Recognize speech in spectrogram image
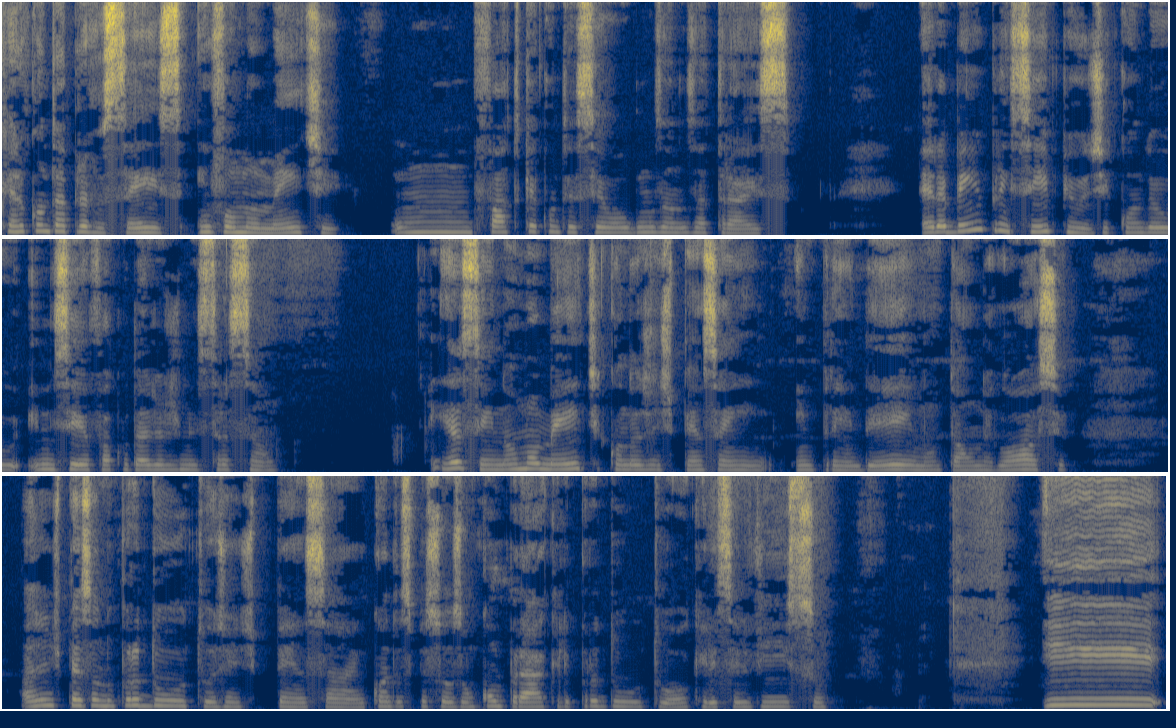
Quero contar para vocês, informalmente, um fato que aconteceu alguns anos atrás. Era bem o princípio de quando eu iniciei a faculdade de administração. E assim, normalmente, quando a gente pensa em empreender, em montar um negócio, a gente pensa no produto, a gente pensa em quantas pessoas vão comprar aquele produto ou aquele serviço. E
